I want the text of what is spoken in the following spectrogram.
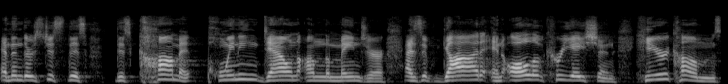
and then there's just this this comet pointing down on the manger as if god and all of creation here comes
